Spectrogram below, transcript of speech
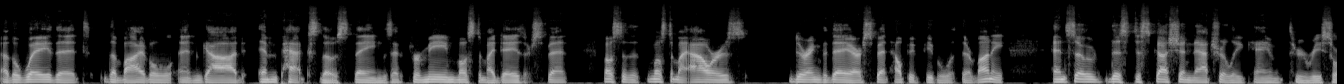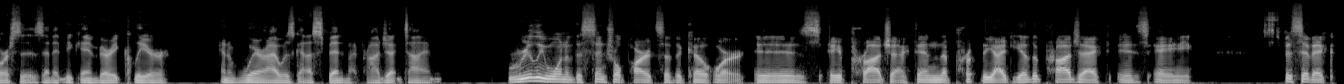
uh, the way that the Bible and God impacts those things. And for me, most of my days are spent, most of the most of my hours during the day are spent helping people with their money. And so this discussion naturally came through resources and it became very clear kind of where I was going to spend my project time really one of the central parts of the cohort is a project. And the pr- the idea of the project is a specific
